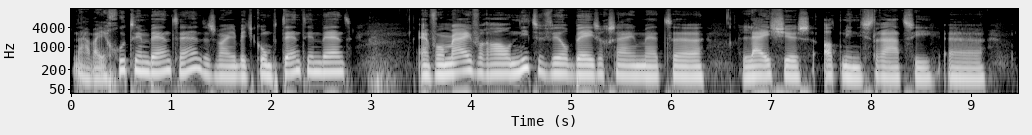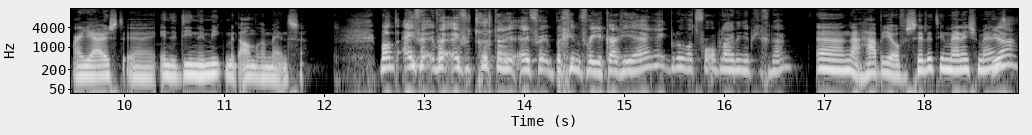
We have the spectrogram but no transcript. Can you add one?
nou, waar je goed in bent. Hè? Dus waar je een beetje competent in bent. En voor mij vooral niet te veel bezig zijn met eh, lijstjes, administratie. eh, maar juist eh, in de dynamiek met andere mensen. Want even, even, terug naar even het begin van je carrière. Ik bedoel, wat voor opleiding heb je gedaan? Nou, HBO Facility Management. Ja?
